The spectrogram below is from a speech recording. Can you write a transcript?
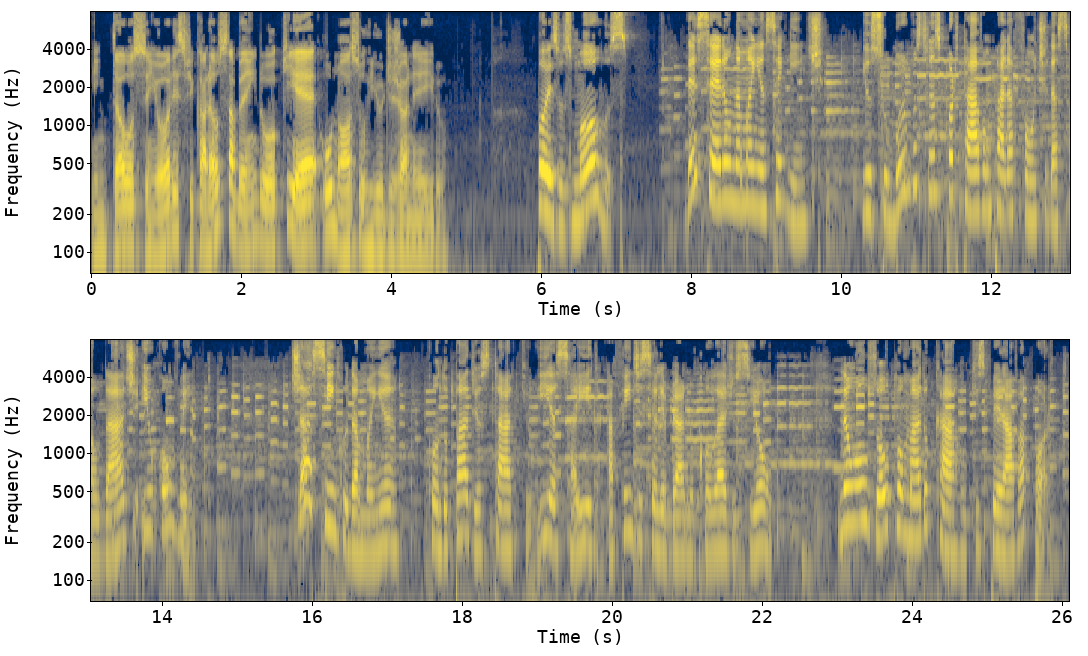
então os senhores ficarão sabendo o que é o nosso Rio de Janeiro. Pois os morros desceram na manhã seguinte e os subúrbios transportavam para a fonte da saudade e o convento. Já às cinco da manhã, quando o padre Eustáquio ia sair a fim de celebrar no colégio Sion, não ousou tomar o carro que esperava à porta.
